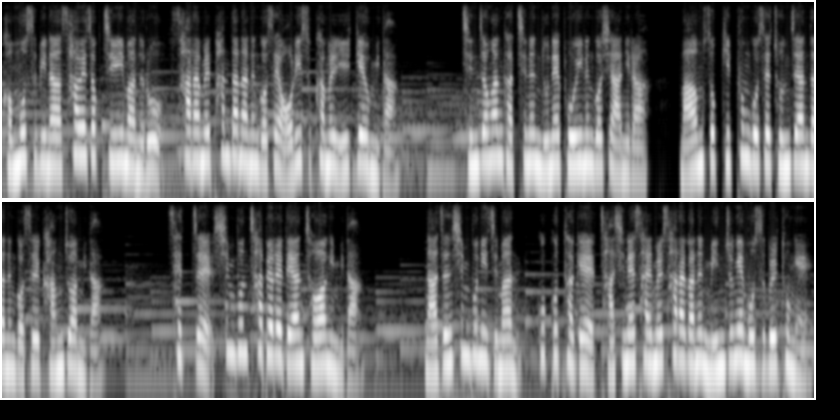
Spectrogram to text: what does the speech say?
겉모습이나 사회적 지위만으로 사람을 판단하는 것의 어리숙함을 일깨웁니다. 진정한 가치는 눈에 보이는 것이 아니라 마음속 깊은 곳에 존재한다는 것을 강조합니다. 셋째, 신분 차별에 대한 저항입니다. 낮은 신분이지만 꿋꿋하게 자신의 삶을 살아가는 민중의 모습을 통해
